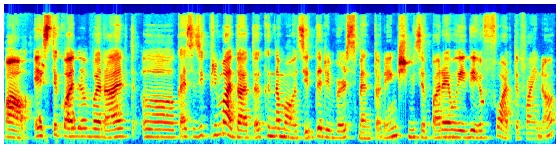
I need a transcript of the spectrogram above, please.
Wow, este cu adevărat, uh, ca să zic, prima dată când am auzit de reverse mentoring și mi se pare o idee foarte faină.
